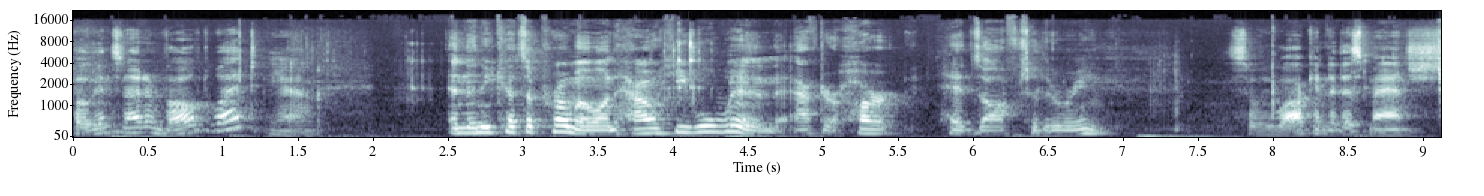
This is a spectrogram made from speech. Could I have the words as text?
Hogan's not involved. What? Yeah. And then he cuts a promo on how he will win after Hart heads off to the ring. So we walk into this match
